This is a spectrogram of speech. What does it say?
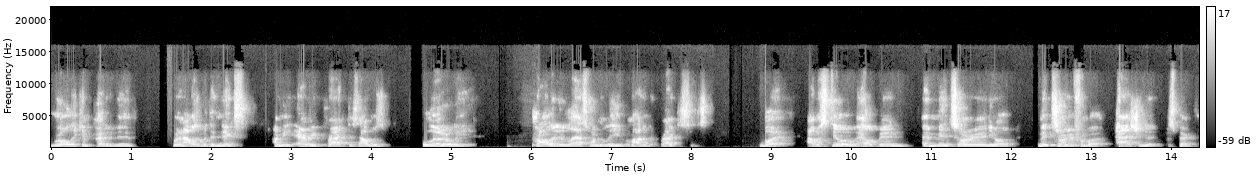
really competitive. When I was with the Knicks, I mean, every practice, I was literally probably the last one to leave a lot of the practices. But I was still helping and mentoring, you know, mentoring from a passionate perspective,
